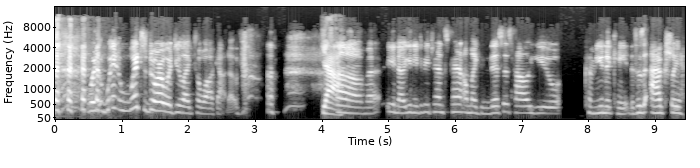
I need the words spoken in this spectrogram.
which, which, door would you like to walk out of? yeah. Um, you know, you need to be transparent. I'm like, this is how you communicate. This is actually,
